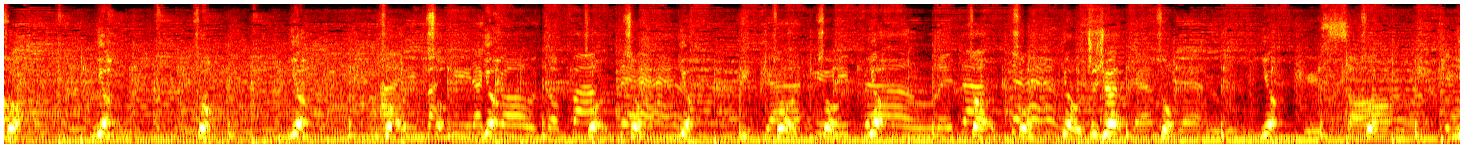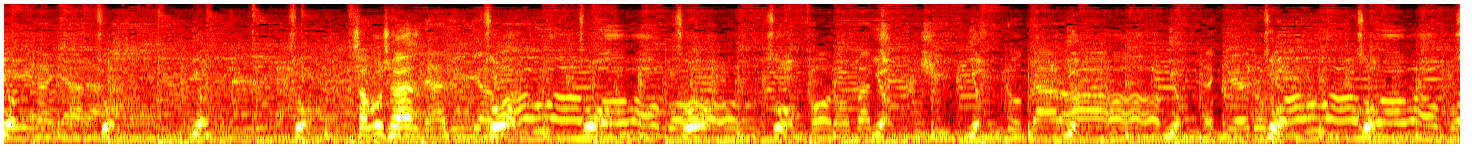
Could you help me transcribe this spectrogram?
左右，左右，左左右，左左右，左左右，左左右，直拳，左右，左右，左右，左上勾拳，左左。左左右右右右左左左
